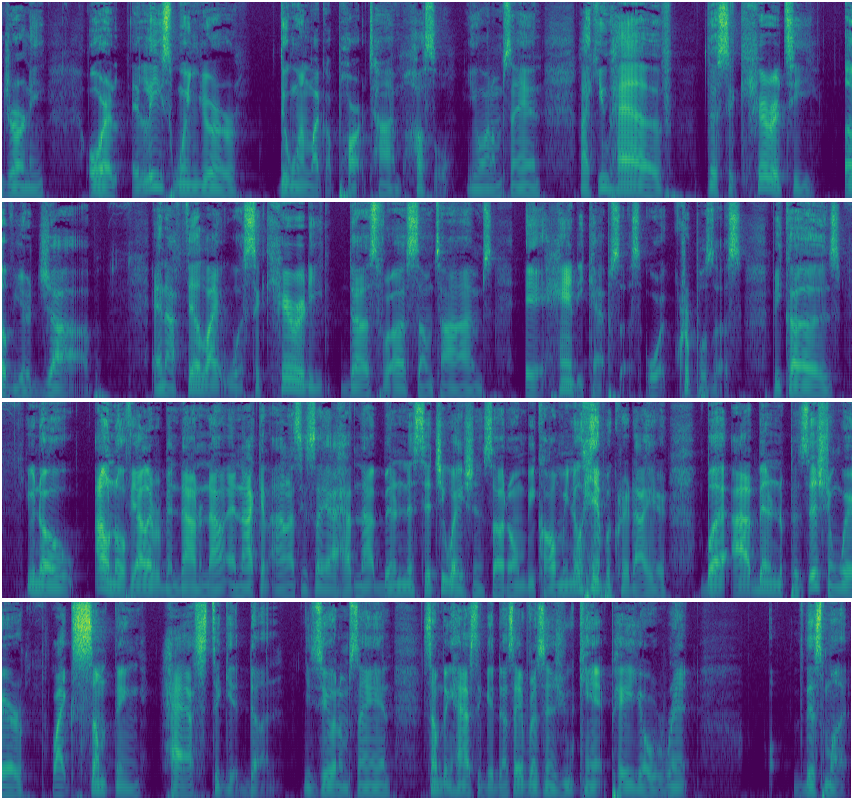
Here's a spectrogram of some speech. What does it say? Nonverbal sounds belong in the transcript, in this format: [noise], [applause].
journey, or at least when you're doing like a part-time hustle, you know what I'm saying? Like you have the security of your job. And I feel like what security does for us sometimes, it handicaps us or it cripples us because, you know, I don't know if y'all ever been down and out, and I can honestly say I have not been in this situation, so don't be calling me no [laughs] hypocrite out here. But I've been in a position where like something has to get done. You see what I'm saying? Something has to get done. Say for instance, you can't pay your rent this month.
